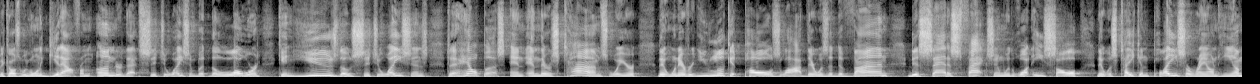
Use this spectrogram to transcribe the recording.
because we want to get out from under that situation. But the Lord can use those situations to help us. And, and there's times where that whenever you look at Paul's life, there was a divine dissatisfaction with what he saw that was taking place around him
